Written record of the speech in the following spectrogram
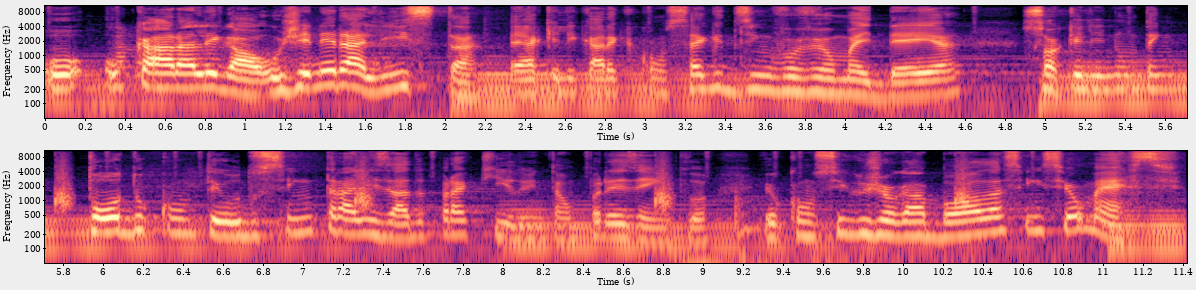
O, o cara é legal. O generalista é aquele cara que consegue desenvolver uma ideia, só que ele não tem todo o conteúdo centralizado para aquilo. Então, por exemplo, eu consigo jogar bola sem ser o Messi,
